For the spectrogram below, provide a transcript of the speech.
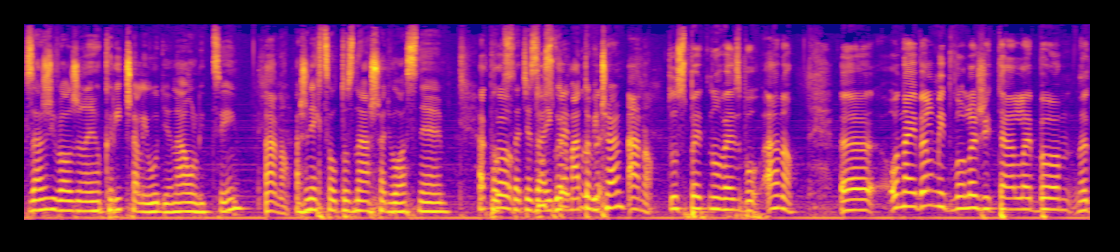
zažíval, že na neho kričali ľudia na ulici. Áno. A že nechcel to znášať vlastne v podstate za Igora Matoviča. Áno, tú spätnú väzbu, áno. Uh, ona je veľmi dôležitá, lebo uh,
